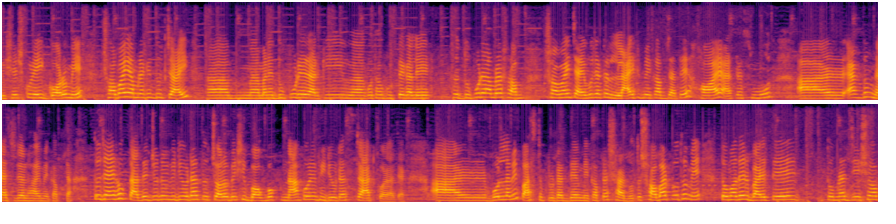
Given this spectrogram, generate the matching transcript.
বিশেষ করে এই গরমে সবাই আমরা কিন্তু চাই মানে দুপুরের আর কি কোথাও ঘুরতে গেলে তো দুপুরে আমরা সব, সবাই চাইব যে একটা লাইট মেকআপ যাতে হয়, আর একটা স্মুথ আর একদম ন্যাচারাল হয় মেকআপটা তো যাই হোক, তাদের জন্য ভিডিওটা, তো চলো বেশি বক বক না করে ভিডিওটা স্টার্ট করা যাক। আর বললামই, পাঁচটা প্রোডাক্ট দিয়ে মেকআপটা সারবো। তো সবার প্রথমে তোমাদের বাড়িতে তোমরা যেসব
